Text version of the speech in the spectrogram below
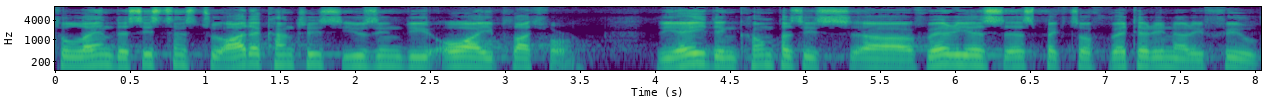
to lend assistance to other countries using the OIE platform. The aid encompasses uh, various aspects of veterinary field,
